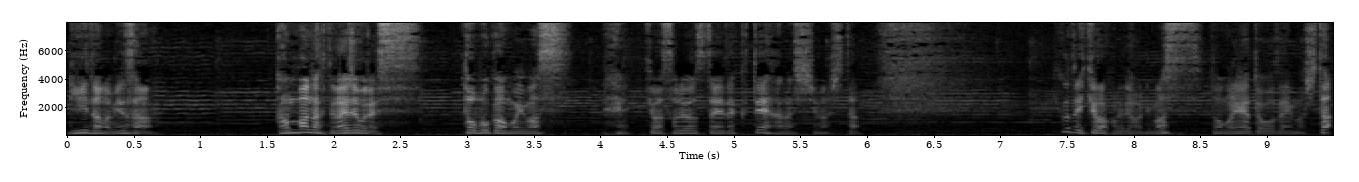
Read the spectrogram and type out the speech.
リーダーの皆さん頑張んなくて大丈夫です。と僕は思います。今日はそれを伝えたくて話しました。ということで今日はこれで終わります。どうもありがとうございました。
